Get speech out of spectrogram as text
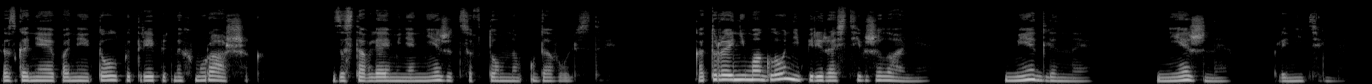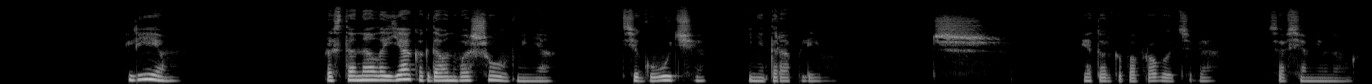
разгоняя по ней толпы трепетных мурашек, заставляя меня нежиться в томном удовольствии, которое не могло не перерасти в желание. Медленное, нежное, пленительное. Лием, Простонала я, когда он вошел в меня, тягуче и неторопливо. Тш, я только попробую тебя совсем немного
